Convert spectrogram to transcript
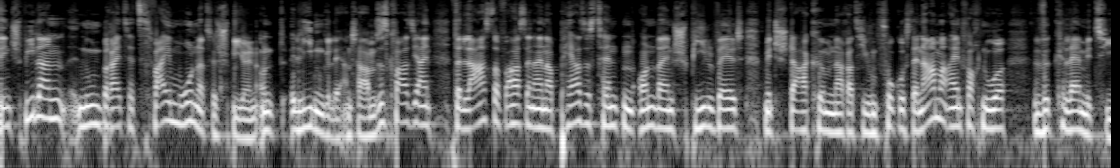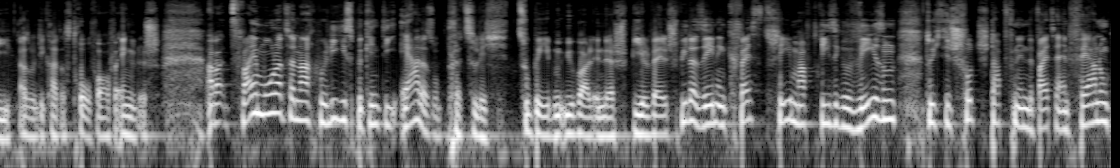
den Spielern nun bereits seit zwei Monate spielen und lieben gelernt haben. Es ist quasi ein The Last of Us in einer persistenten Online-Spielwelt mit starkem narrativen Fokus. Der Name einfach nur The Calamity, also die Katastrophe auf Englisch. Aber zwei Monate nach Release beginnt die Erde so plötzlich zu beben überall in der Spielwelt. Spieler sehen in Quests schemenhaft riesige Wesen durch den Schutt stapfen in weiter Entfernung.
